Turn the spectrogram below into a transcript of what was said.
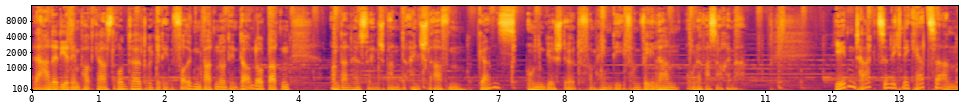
lade dir den Podcast runter, drücke den Folgen-Button und den Download-Button und dann hörst du entspannt einschlafen, ganz ungestört vom Handy, vom WLAN oder was auch immer. Jeden Tag zünde ich eine Kerze an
